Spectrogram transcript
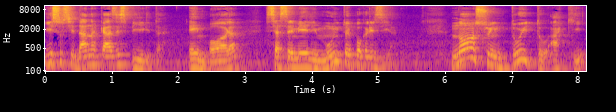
Isso se dá na casa espírita, embora se assemelhe muito à hipocrisia. Nosso intuito aqui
